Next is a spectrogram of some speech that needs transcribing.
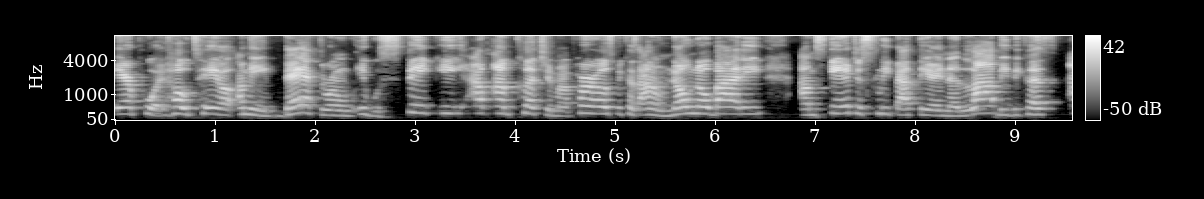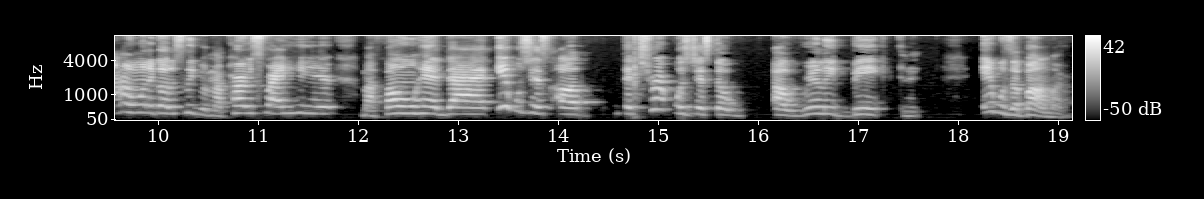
airport hotel, I mean, bathroom, it was stinky. I'm, I'm, clutching my pearls because I don't know nobody. I'm scared to sleep out there in the lobby because I don't want to go to sleep with my purse right here. My phone had died. It was just a, the trip was just a, a really big, it was a bummer.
